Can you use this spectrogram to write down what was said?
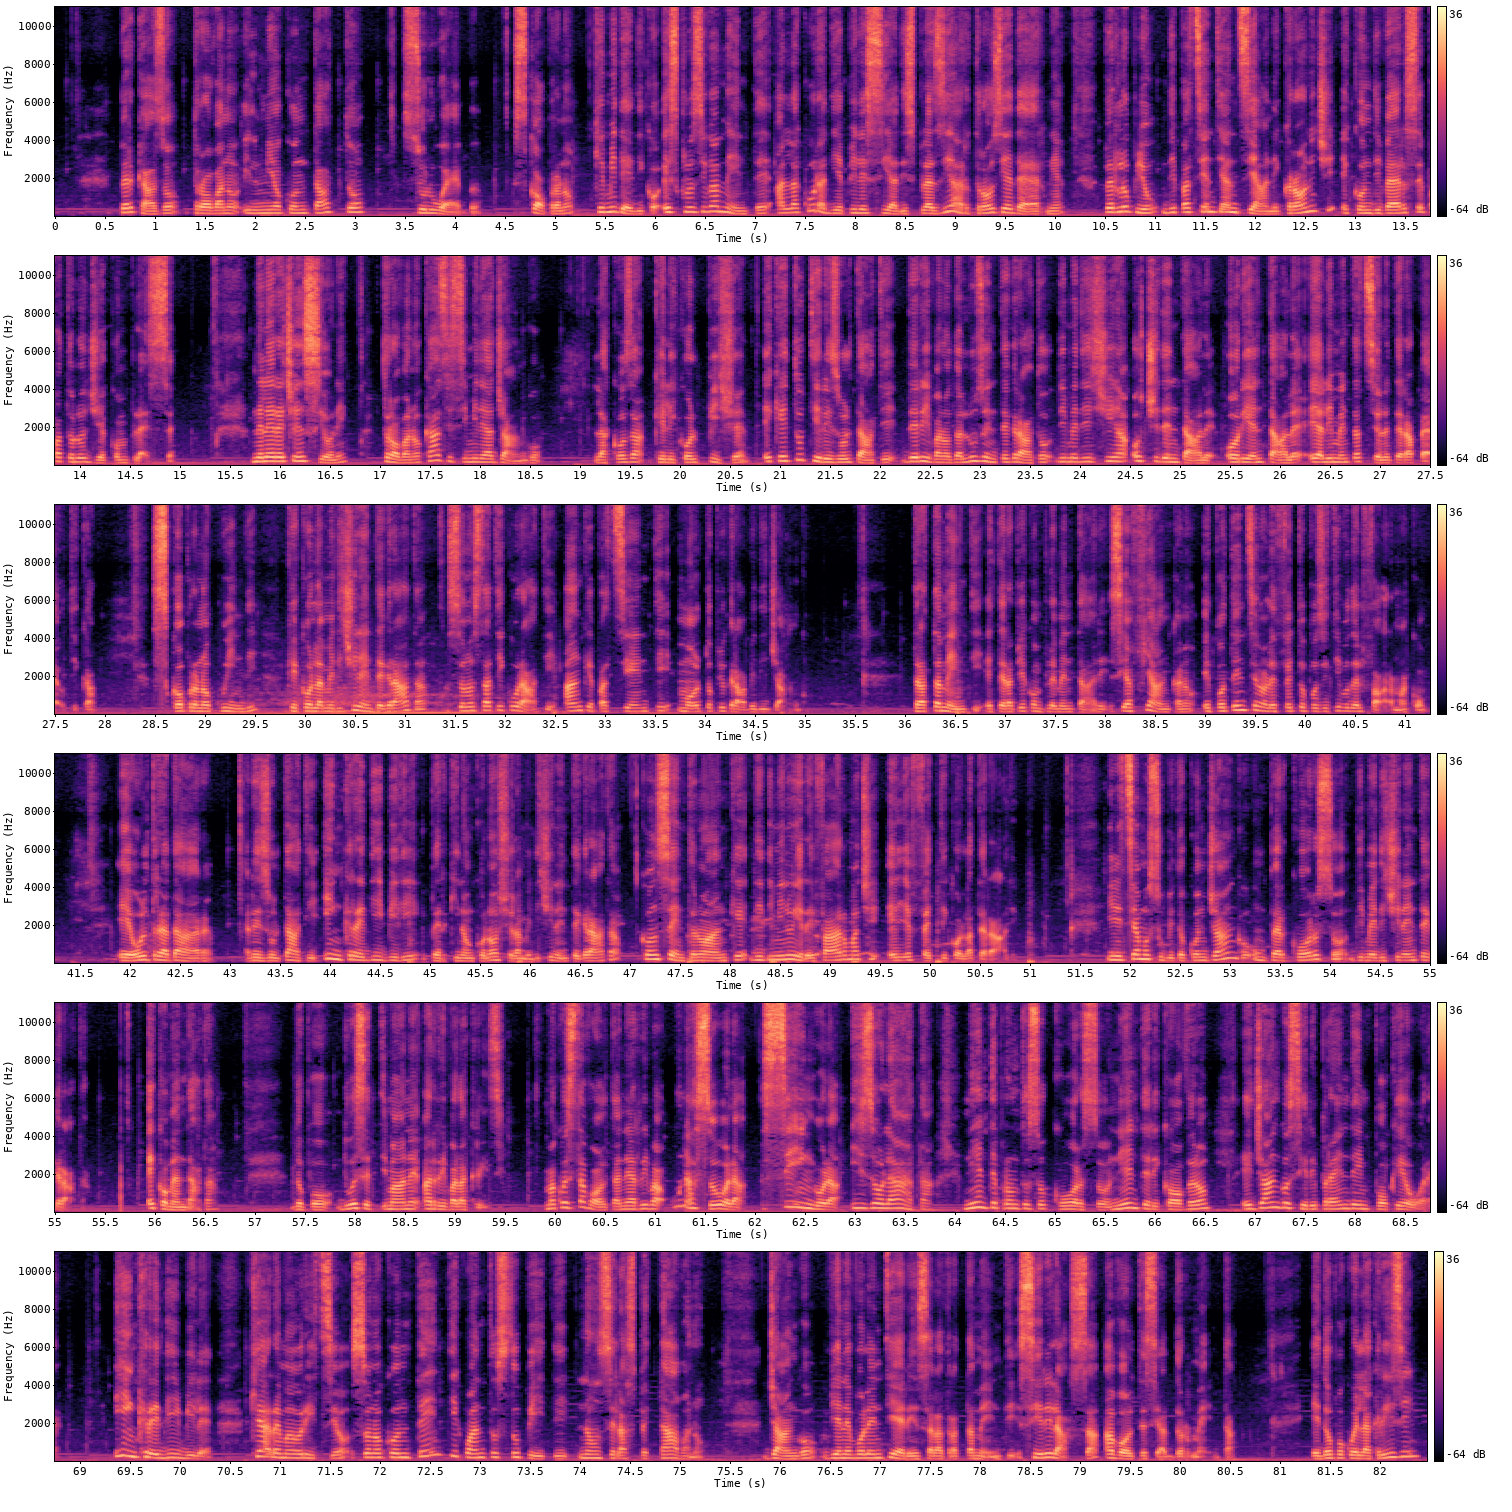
Per caso trovano il mio contatto sul web scoprono che mi dedico esclusivamente alla cura di epilessia, displasia, artrosi ed ernie, per lo più di pazienti anziani, cronici e con diverse patologie complesse. Nelle recensioni trovano casi simili a Django. La cosa che li colpisce è che tutti i risultati derivano dall'uso integrato di medicina occidentale, orientale e alimentazione terapeutica. Scoprono quindi che con la medicina integrata sono stati curati anche pazienti molto più gravi di Django. Trattamenti e terapie complementari si affiancano e potenziano l'effetto positivo del farmaco e oltre a dare risultati incredibili per chi non conosce la medicina integrata, consentono anche di diminuire i farmaci e gli effetti collaterali. Iniziamo subito con Django un percorso di medicina integrata. E com'è andata? Dopo due settimane arriva la crisi. Ma questa volta ne arriva una sola, singola, isolata, niente pronto soccorso, niente ricovero e Django si riprende in poche ore. Incredibile! Chiara e Maurizio sono contenti quanto stupiti, non se l'aspettavano. Django viene volentieri in sala trattamenti, si rilassa, a volte si addormenta. E dopo quella crisi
